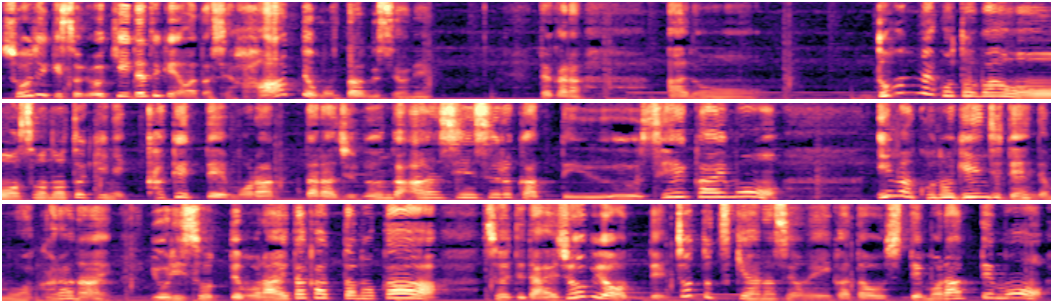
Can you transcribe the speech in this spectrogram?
正直それを聞いた時に私はあって思ったんですよねだからあのどんな言葉をその時にかけてもらったら自分が安心するかっていう正解も今この現時点でもわからない。寄り添ってもらいたかったのかそうやって大丈夫よってちょっと突き放すような言い方をしてもらっても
